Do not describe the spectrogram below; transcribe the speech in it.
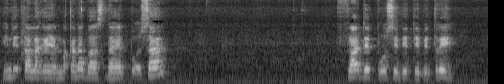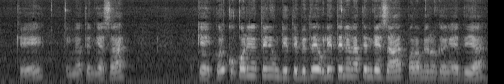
hindi talaga yan makalabas dahil po sa flooded po si DTB3. Okay, tingnan natin guys ha. Okay, kukunin natin yung DTB3. Ulitin na natin guys ha, para meron kayong idea.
